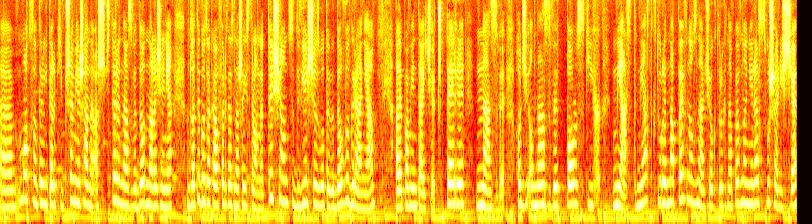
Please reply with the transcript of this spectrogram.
e, mocno te literki przemieszane, aż cztery nazwy do odnalezienia, dlatego taka oferta z naszej strony. 1200 zł do wygrania, ale pamiętajcie, cztery nazwy. Chodzi o nazwy polskich miast. Miast, które na pewno znacie, o których na pewno nieraz słyszeliście,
